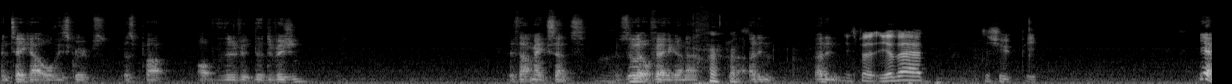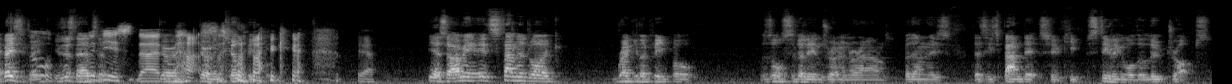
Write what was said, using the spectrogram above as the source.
and take out all these groups as part of the, the division. If that makes sense, it was a little vague, I know. I didn't, I didn't. You're, you're there to shoot people. Yeah, basically, Oh, you're just there to. go and- go and kill people. like- yeah. Yeah, so I mean, it's standard like regular people. There's all civilians running around, but then there's there's these bandits who keep stealing all the loot drops,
